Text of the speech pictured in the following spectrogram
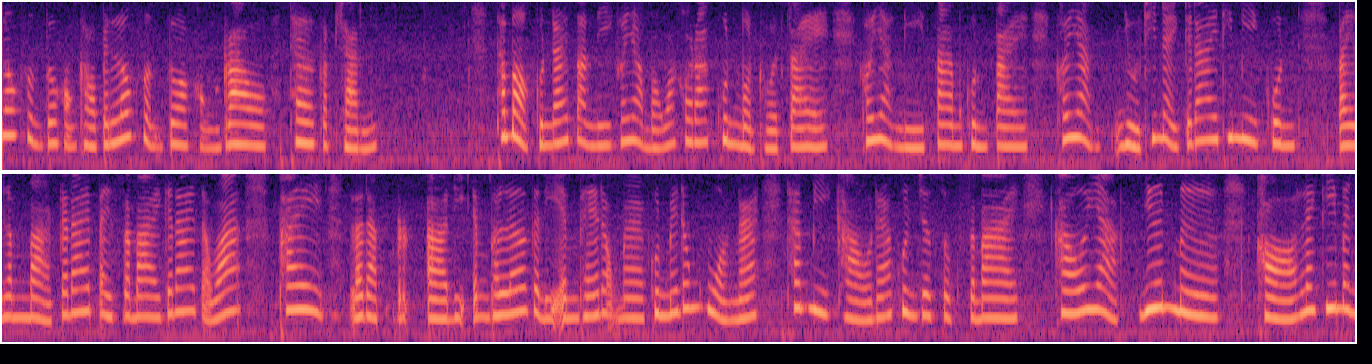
โลกส่วนตัวของเขาเป็นโลกส่วนตัวของเรา เธอกับฉัน ถ้าบอกคุณได้ตอนนี้เขาอยากบอกว่าเขารักคุณหมดหัวใจ เขาอยากหนีตามคุณไป เขาอยากอยู่ที่ไหนก็ได้ที่มีคุณ ไปลำบากก็ได้ไปสบายก็ได้ แต่ว่า ไพ่ระดับอ่า The Emperor กับ The Empress ออกมา คุณไม่ต้องห่วงนะ ถ้ามีเขานะ คุณจะสุขสบาย เขาอยากยื่นมือ ขอเลขที่บัญ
